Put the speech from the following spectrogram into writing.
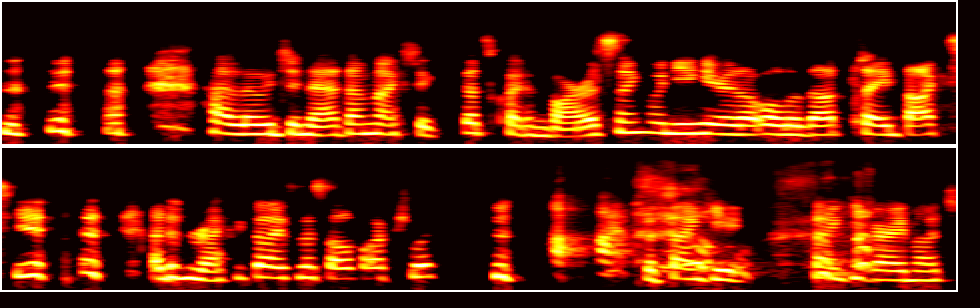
Hello, Jeanette. I'm actually, that's quite embarrassing when you hear that all of that played back to you. I didn't recognize myself actually. but thank you. Thank you very much.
